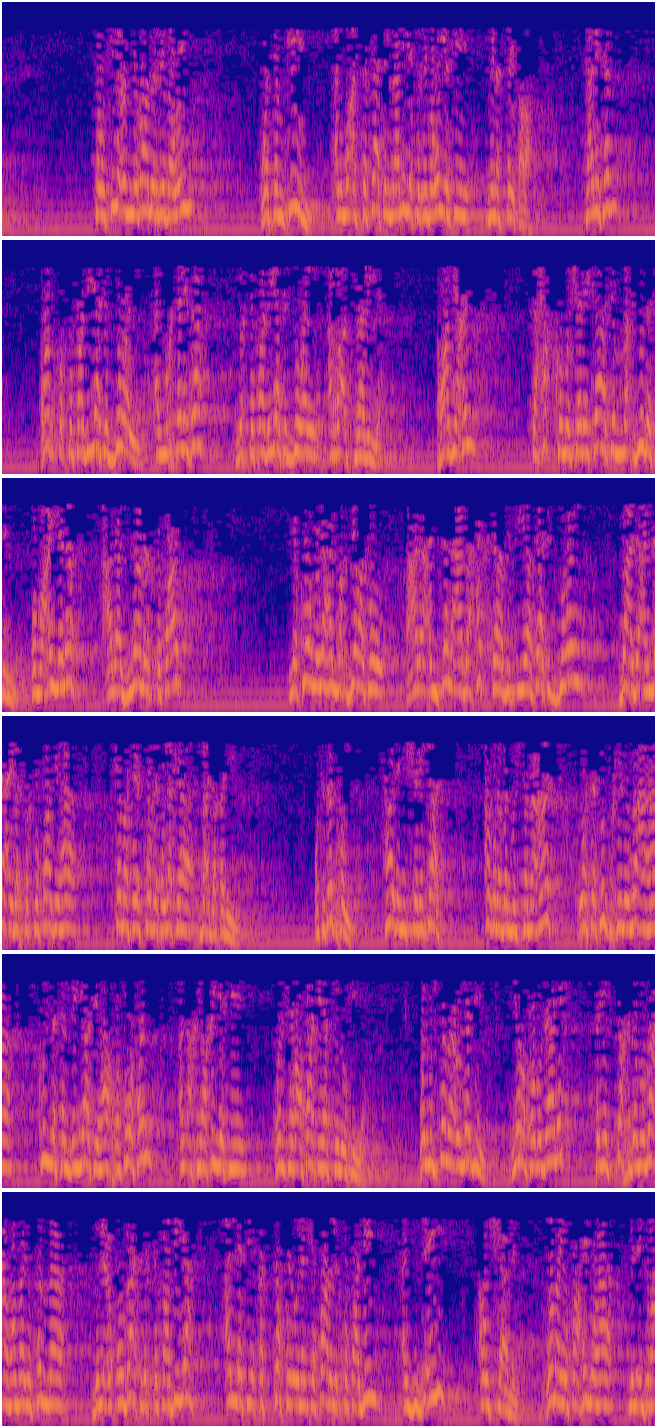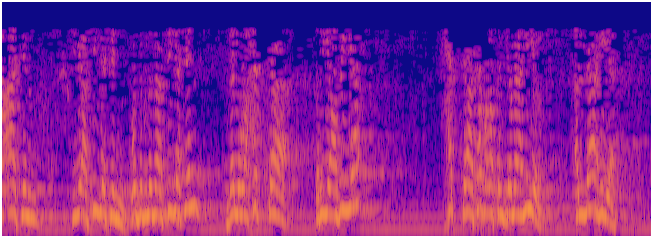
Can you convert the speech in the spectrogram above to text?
توسيع النظام الربوي وتمكين المؤسسات المالية الربوية من السيطرة. ثالثا ربط اقتصاديات الدول المختلفة باقتصاديات الدول الرأسمالية. رابعا تحكم شركات محدودة ومعينة على زمام الاقتصاد يكون لها المقدرة على أن تلعب حتى بسياسات الدول بعد أن لعبت في اقتصادها كما سيتضح لك بعد قليل وستدخل هذه الشركات أغلب المجتمعات وستدخل معها كل سلبياتها خصوصا الأخلاقية وانحرافاتها السلوكية. والمجتمع الذي يرفض ذلك فيستخدم معه ما يسمى بالعقوبات الاقتصادية التي قد تصل إلى الحصار الاقتصادي الجزئي أو الشامل وما يصاحبها من إجراءات سياسية ودبلوماسية بل وحتى رياضية حتى تضغط الجماهير اللاهية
